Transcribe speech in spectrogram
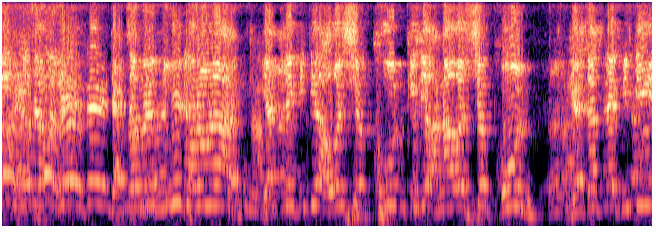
त्याच्यामध्ये त्याच्यामध्ये तुम्ही ठरवणार यातले किती आवश्यक खून किती अनावश्यक खून याच्यातले किती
